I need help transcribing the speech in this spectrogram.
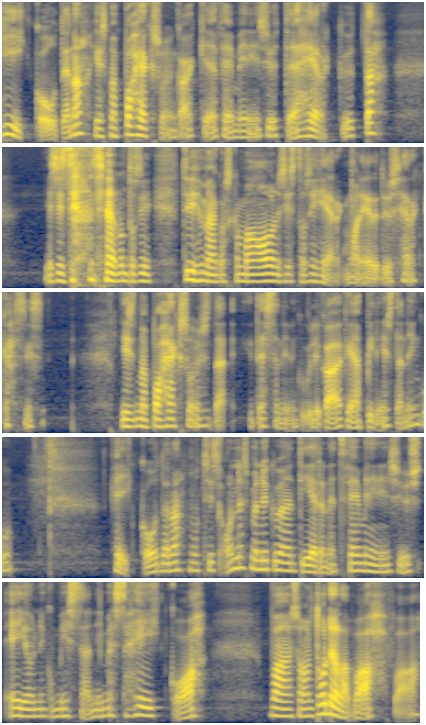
heikkoutena, ja sitten mä paheksuin kaikkea feminiinisyyttä ja herkkyyttä. Ja siis se, sehän on tosi tyhmää, koska mä oon siis tosi herkkä, mä oon erityisherkkä. Siis. Ja sitten mä paheksuin sitä itsessäni niin yli kaiken ja pidin sitä niin kuin heikkoutena. Mutta siis onneksi mä nykyään tiedän, että feminiinisyys ei ole niin kuin missään nimessä heikkoa, vaan se on todella vahvaa.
